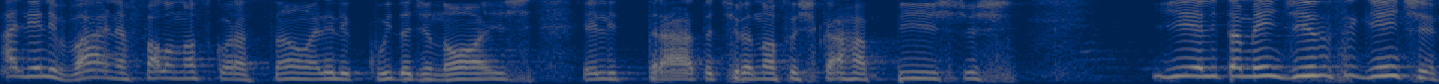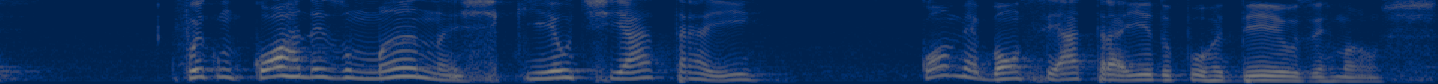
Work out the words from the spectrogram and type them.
Ali ele vai, né, fala o nosso coração, ali ele cuida de nós, ele trata, tira nossos carrapichos. E ele também diz o seguinte: foi com cordas humanas que eu te atraí. Como é bom ser atraído por Deus, irmãos.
